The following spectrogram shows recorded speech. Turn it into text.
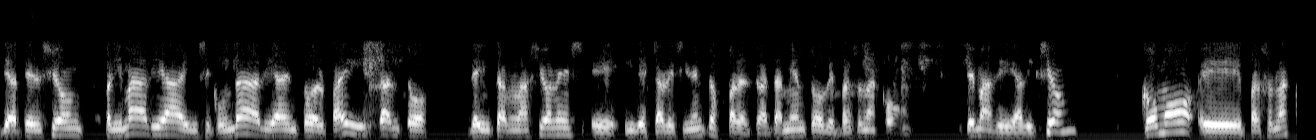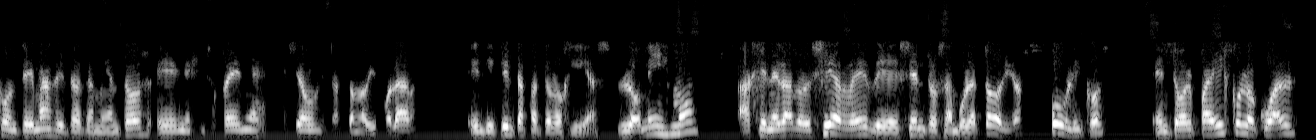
de atención primaria y secundaria en todo el país, tanto de internaciones eh, y de establecimientos para el tratamiento de personas con temas de adicción, como eh, personas con temas de tratamientos en esquizofrenia, depresión, trastorno bipolar, en distintas patologías. Lo mismo ha generado el cierre de centros ambulatorios públicos en todo el país, con lo cual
